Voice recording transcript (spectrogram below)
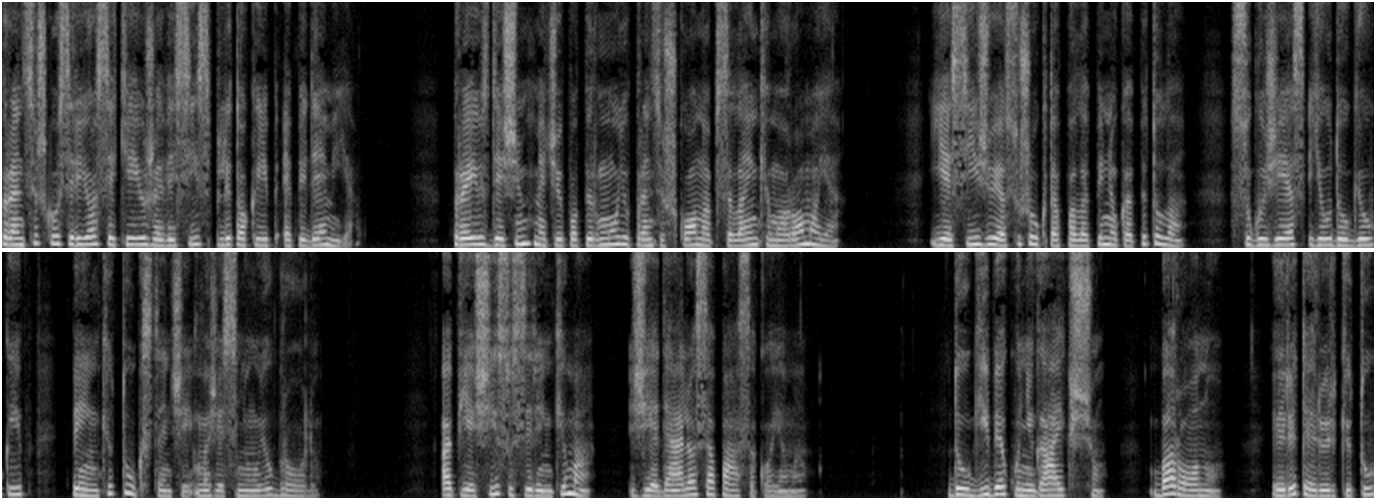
Pranciškaus ir jo sėkėjų žavesys plito kaip epidemija. Praėjus dešimtmečiui po pirmųjų pranciškonų apsilankimo Romoje, jie syžiuje sušaukta palapinių kapitulą sugužės jau daugiau kaip penki tūkstančiai mažesniųjų brolių. Apie šį susirinkimą žiedeliuose pasakojama. Daugybė kunigaikščių, baronų, riterių ir kitų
